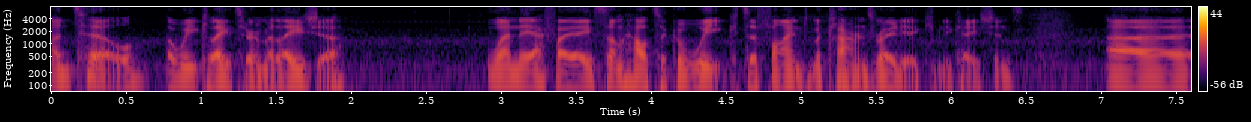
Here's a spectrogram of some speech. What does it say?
until a week later in Malaysia, when the FIA somehow took a week to find McLaren's radio communications. Uh,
